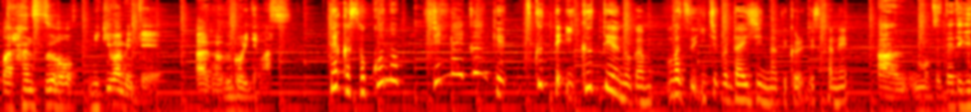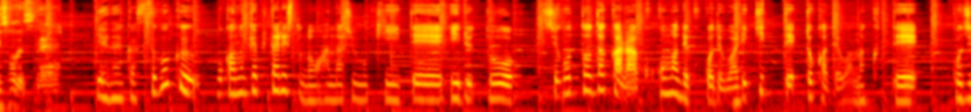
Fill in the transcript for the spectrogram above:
バランスを見極めて、あの、動いてます。なんかそこの信頼関係作っていくっていうのがまず一番大事になってくるんですかね？あもう絶対的にそうですね。いやなんかすごく他のキャピタリストのお話も聞いていると仕事だからここまでここで割り切ってとかではなくてご自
